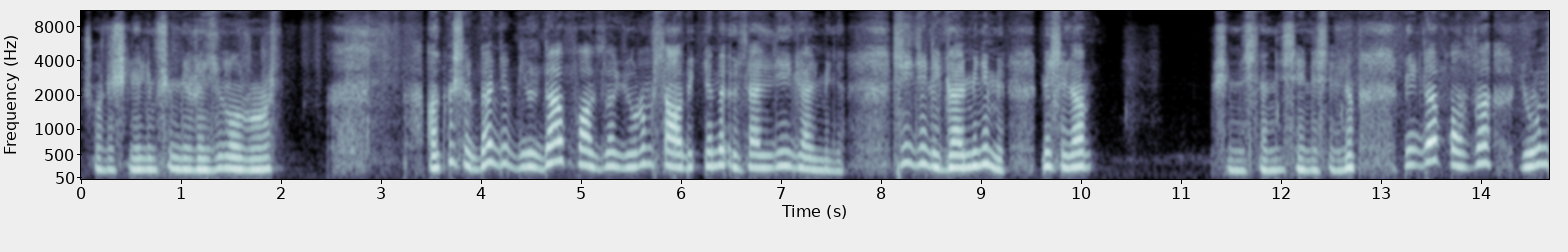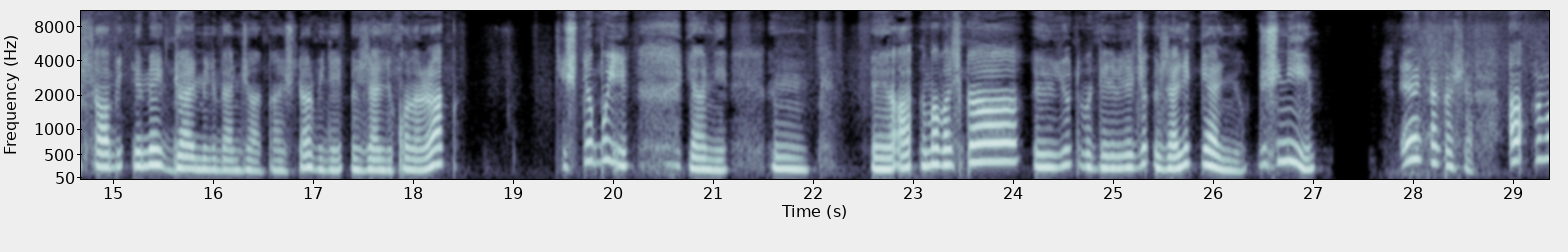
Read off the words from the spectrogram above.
Şöyle silelim şimdi rezil oluruz. Arkadaşlar bence birden fazla yorum sabitleme özelliği gelmeli. Sizce de gelmeli mi? Mesela şimdi sen seni sildim. Birden fazla yorum sabitleme gelmeli bence arkadaşlar. Bir de özellik olarak. İşte bu yani e, aklıma başka e, YouTube'a gelebilecek özellik gelmiyor. Düşüneyim. Evet arkadaşlar aklıma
